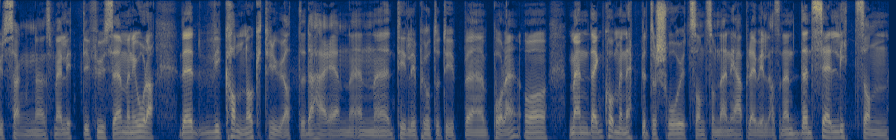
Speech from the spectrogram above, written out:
utsagn som er litt diffuse. Men jo da, det, vi kan nok tro at det her er en, en tidlig prototyp eh, på det. Og, men den kommer neppe til å se ut sånn som den er på det bildet. Altså, den, den ser litt sånn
